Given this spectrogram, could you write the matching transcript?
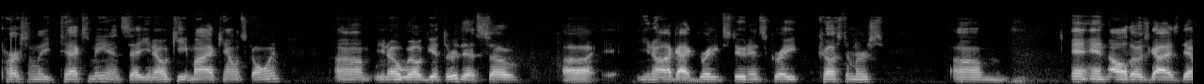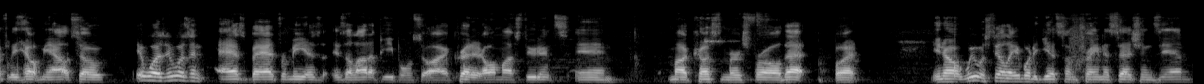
personally text me and say, you know, keep my accounts going um, you know, we'll get through this. So, uh, you know, I got great students, great customers, um, and, and, all those guys definitely helped me out. So it was it wasn't as bad for me as, as a lot of people. So I credit all my students and my customers for all that. But you know, we were still able to get some training sessions in,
